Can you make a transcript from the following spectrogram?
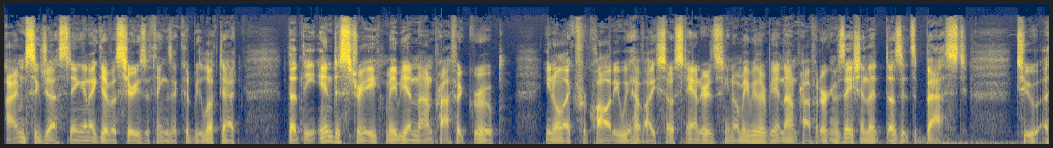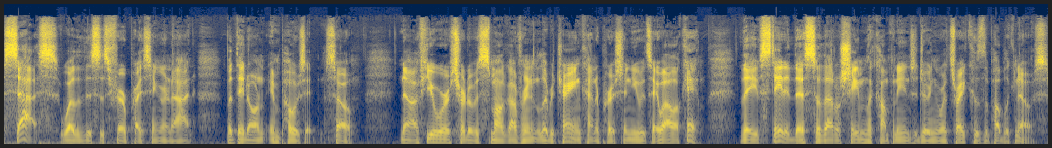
I'm suggesting, and I give a series of things that could be looked at, that the industry, maybe a nonprofit group, you know, like for quality, we have ISO standards. You know, maybe there'd be a nonprofit organization that does its best to assess whether this is fair pricing or not, but they don't impose it. So now, if you were sort of a small government libertarian kind of person, you would say, well, okay, they've stated this, so that'll shame the company into doing what's right because the public knows.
